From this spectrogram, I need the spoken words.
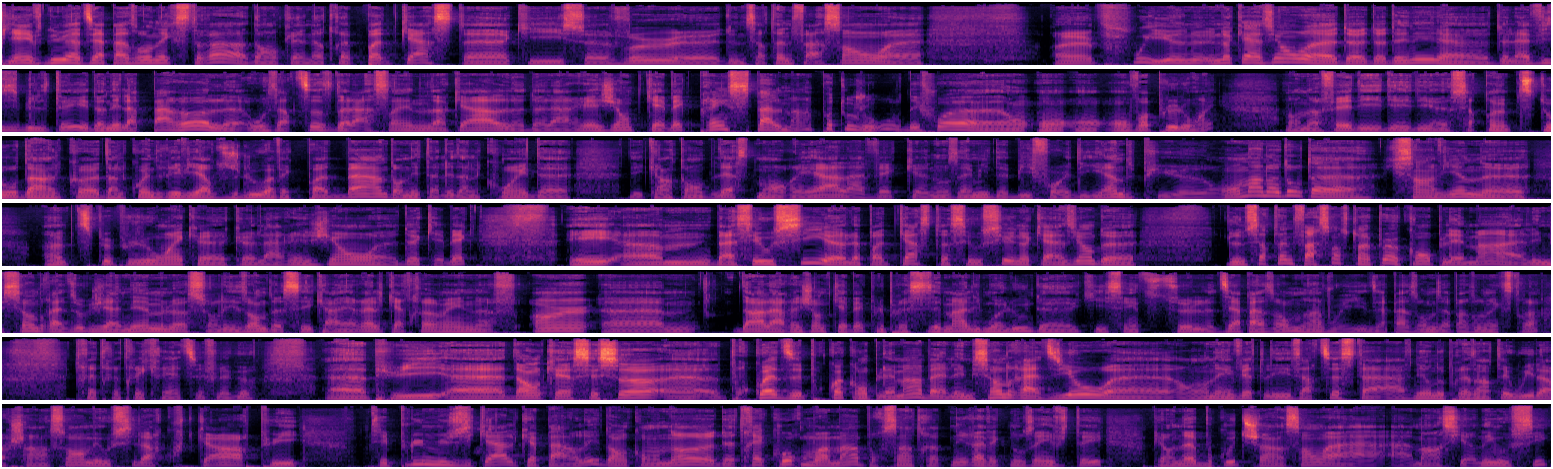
bienvenue à Diapason Extra, donc euh, notre podcast euh, qui se veut euh, d'une certaine façon oui, une, occasion de, donner de la visibilité et donner la parole aux artistes de la scène locale de la région de Québec, principalement, pas toujours. Des fois, on, va plus loin. On a fait des, certains petits tours dans le, dans le coin de Rivière-du-Loup avec pas de band. On est allé dans le coin de, des cantons de l'Est, Montréal, avec nos amis de Before the End. Puis on en a d'autres qui s'en viennent un petit peu plus loin que, la région euh, de Québec. Et euh, ben, c'est aussi, euh, le podcast, c'est aussi une occasion de d'une certaine façon, c'est un peu un complément à l'émission de radio que j'anime sur les ondes de CKRL 89.1 euh, dans la région de Québec, plus précisément à Limoilou, de, qui s'intitule Diapason. Hein, vous voyez, Diapason, Diapason Extra. Très, très, très créatif, le gars. Euh, puis, euh, donc, c'est ça. pourquoi, pourquoi complément? Ben, l'émission de radio, on invite les artistes à, à, venir nous présenter, oui, leurs chansons, mais aussi leurs coups de cœur. Puis, c'est plus musical que parler, donc on a de très courts moments pour s'entretenir avec nos invités, puis on a beaucoup de chansons à, mentionner aussi.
